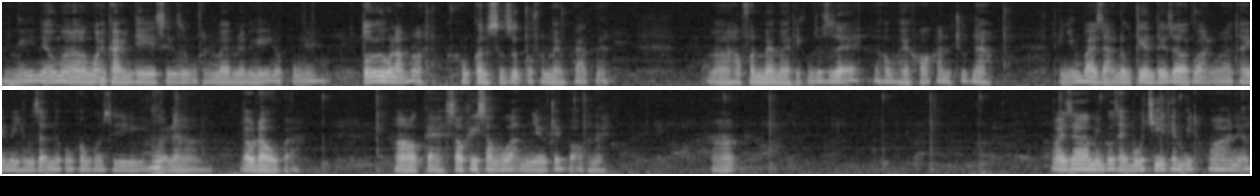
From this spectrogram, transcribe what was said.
Mình nghĩ nếu mà ngoại cảnh thì sử dụng phần mềm này mình nghĩ nó cũng tối ưu lắm rồi. Không cần sử dụng các phần mềm khác nữa và học phần mềm này thì cũng rất dễ không hề khó khăn chút nào. Thì những bài giảng đầu tiên tới giờ các bạn cũng đã thấy mình hướng dẫn nó cũng không có gì gọi là đau đầu cả. À, ok sau khi xong các bạn nhớ check bỏ phần này. Đó. ngoài ra mình có thể bố trí thêm ít hoa nữa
